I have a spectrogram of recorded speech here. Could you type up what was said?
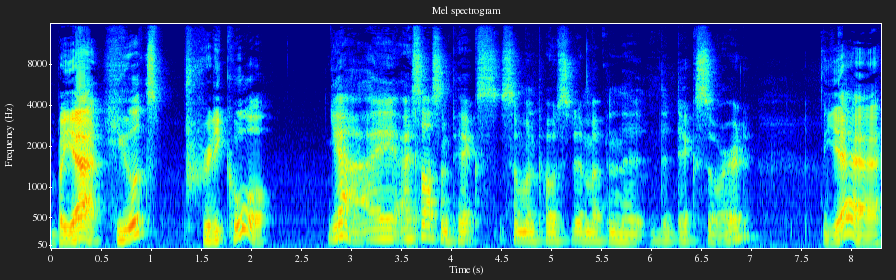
but yeah he looks pretty cool. Yeah, I, I saw some pics. Someone posted him up in the the Dick Sword. yeah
